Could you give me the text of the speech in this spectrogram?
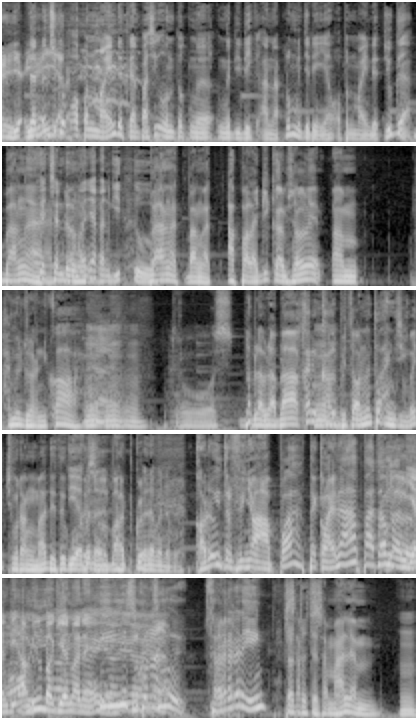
iya dan lu iya. cukup open minded kan pasti untuk nge- ngedidik anak lu menjadi yang open minded juga. Banget. Kecenderungannya banget. akan gitu. Banget banget. Apalagi kalau misalnya em, hamil di luar nikah. Hmm, hmm, hmm. Terus bla bla bla bla kan kalau berita online tuh anjing banget curang banget itu Iya gue kesel banget gue. Benar benar. benar. Kalau interviewnya apa, tagline-nya apa tau gak lu? Yang diambil bagian mana ya? Iya, Iya, suka tuh sering. Contoh, contoh. Semalam Hmm.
